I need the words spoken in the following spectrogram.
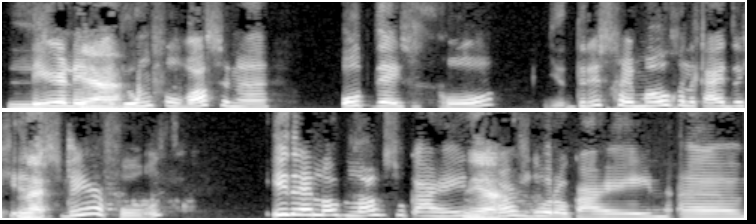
leerlingen, Ja. jongvolwassenen op deze school. Er is geen mogelijkheid dat je een sfeer voelt. Iedereen loopt langs elkaar heen, Ja. dwars door elkaar heen. Ehm,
